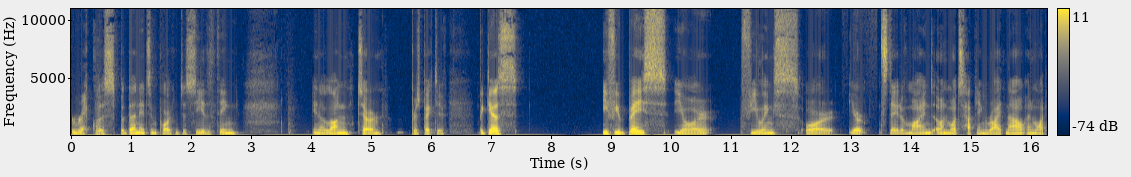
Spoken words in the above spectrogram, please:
reckless, but then it's important to see the thing in a long term perspective. Because if you base your feelings or your state of mind on what's happening right now and what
